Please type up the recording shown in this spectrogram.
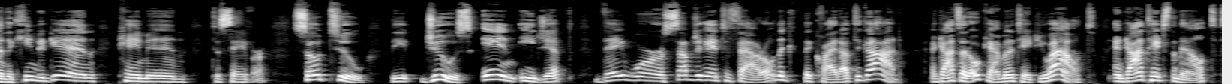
And the king again came in to save her. So too, the Jews in Egypt, they were subjugated to Pharaoh and they, they cried out to God. And God said, okay, I'm going to take you out. And God takes them out.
